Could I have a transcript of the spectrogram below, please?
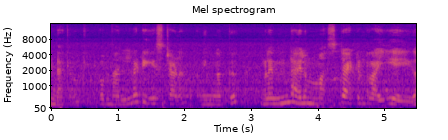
ഉണ്ടാക്കി നോക്കി. അപ്പം നല്ല ടേസ്റ്റാണ് നിങ്ങൾക്ക് നിങ്ങൾ എന്തായാലും മസ്റ്റായിട്ടും ട്രൈ ചെയ്യുക.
